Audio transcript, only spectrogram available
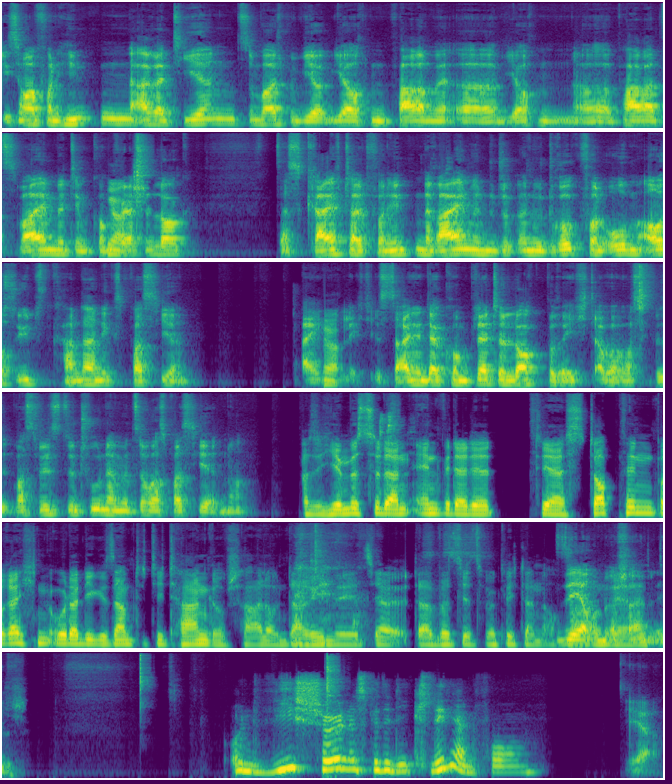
ich sag mal, von hinten arretieren, zum Beispiel, wie, wie auch ein Para, äh, wie auch ein äh, Para 2 mit dem Compression Lock, das greift halt von hinten rein. Wenn du, wenn du Druck von oben ausübst, kann da nichts passieren. Eigentlich. Es sei denn, der komplette Lock bricht. Aber was, was willst du tun, damit sowas passiert? Ne? also hier müsste dann entweder der, der Stop-Pin brechen oder die gesamte Titangriffschale und da reden wir jetzt ja, da wird es jetzt wirklich dann auch Sehr unwahrscheinlich. Und wie schön ist bitte die Klingenform? Ja.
